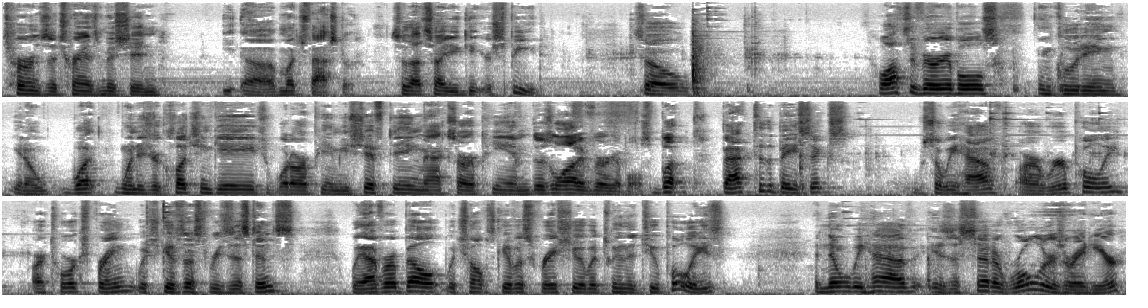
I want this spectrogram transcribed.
turns the transmission uh, much faster. So that's how you get your speed. So lots of variables, including, you know, what, when is your clutch engaged, what RPM you shifting, max RPM, there's a lot of variables. But back to the basics. So we have our rear pulley, our torque spring, which gives us resistance. We have our belt, which helps give us ratio between the two pulleys. And then what we have is a set of rollers right here.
